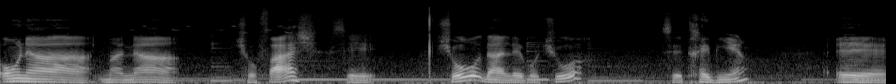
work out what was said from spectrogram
On a maintenant chauffage, c'est chaud dans les voitures, c'est très bien. Et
